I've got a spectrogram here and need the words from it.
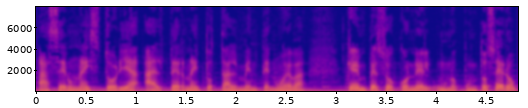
hacer una historia alterna y totalmente nueva que empezó con el 1.0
